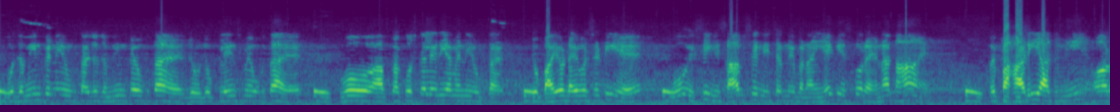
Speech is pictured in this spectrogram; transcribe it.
वो ज़मीन पे नहीं उगता जो ज़मीन पे उगता है जो जो प्लेन्स में उगता है वो आपका कोस्टल एरिया में नहीं उगता है। जो बायोडाइवर्सिटी है वो इसी हिसाब से नेचर ने बनाई है कि इसको रहना कहाँ है। भाई पहाड़ी आदमी और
